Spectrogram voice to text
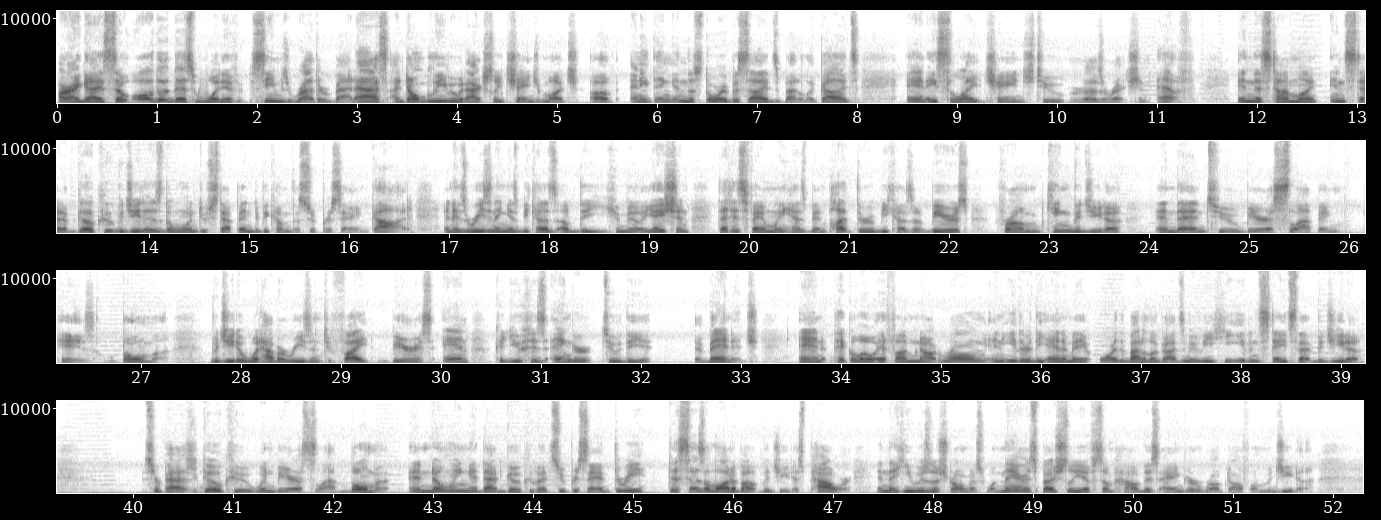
Alright guys, so although this what if seems rather badass, I don't believe it would actually change much of anything in the story besides Battle of Gods and a slight change to Resurrection F. In this timeline, instead of Goku, Vegeta is the one to step in to become the Super Saiyan God, and his reasoning is because of the humiliation that his family has been put through because of Beerus from King Vegeta and then to Beerus slapping his Bulma. Vegeta would have a reason to fight Beerus and could use his anger to the advantage. And Piccolo, if I'm not wrong, in either the anime or the Battle of Gods movie, he even states that Vegeta surpassed Goku when Beerus slapped Bulma. And knowing that Goku had Super Saiyan 3, this says a lot about Vegeta's power, and that he was the strongest one there, especially if somehow this anger rubbed off on Vegeta.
